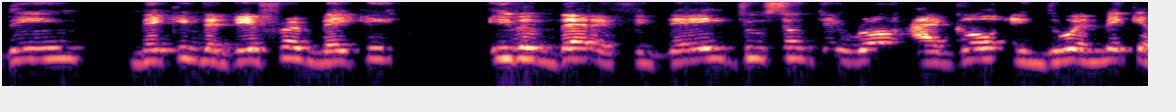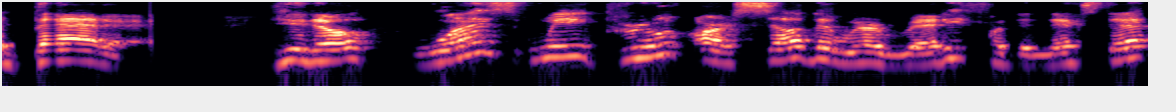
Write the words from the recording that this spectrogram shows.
being making the difference, making even better. If they do something wrong, I go and do it, make it better. You know, once we prove ourselves that we're ready for the next step,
